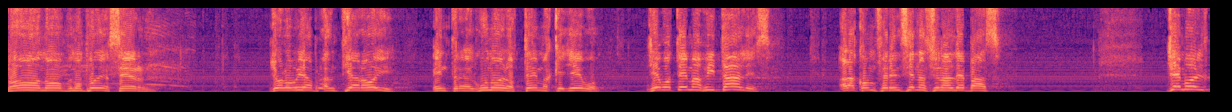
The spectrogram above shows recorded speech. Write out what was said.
No, no, no puede ser. Yo lo voy a plantear hoy entre algunos de los temas que llevo. Llevo temas vitales a la Conferencia Nacional de Paz. Llevo el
